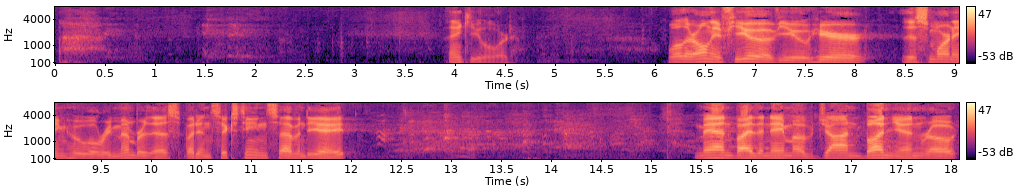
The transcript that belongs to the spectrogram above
Thank you, Lord. Well, there are only a few of you here this morning who will remember this, but in 1678, a man by the name of John Bunyan wrote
